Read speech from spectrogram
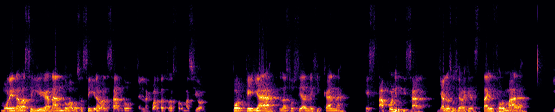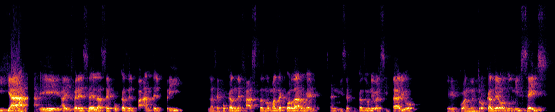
Morena va a seguir ganando, vamos a seguir avanzando en la cuarta transformación, porque ya la sociedad mexicana está politizada, ya la sociedad mexicana está informada y ya, eh, a diferencia de las épocas del PAN, del PRI, las épocas nefastas, nomás de acordarme en mis épocas de universitario, eh, cuando entró Calderón 2006,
